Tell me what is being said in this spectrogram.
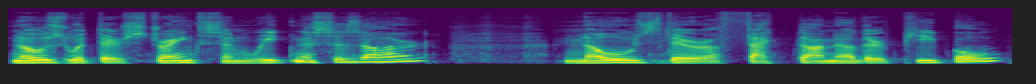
knows what their strengths and weaknesses are, knows their effect on other people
